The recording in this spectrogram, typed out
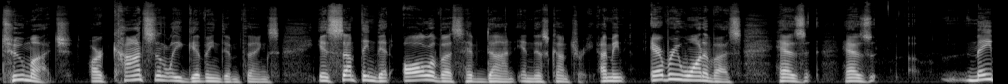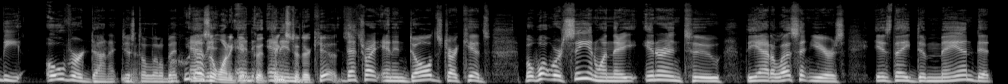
too much or constantly giving them things is something that all of us have done in this country. I mean, every one of us has has maybe overdone it just a little bit. Who doesn't it- wanna give and- good and things to in- their kids? That's right, and indulged our kids. But what we're seeing when they enter into the adolescent years is they demand it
